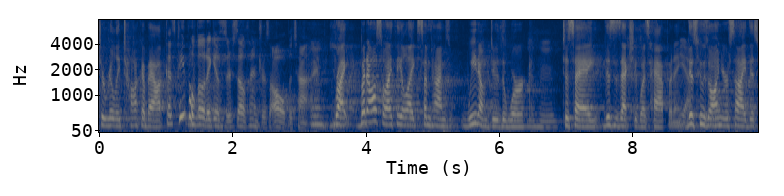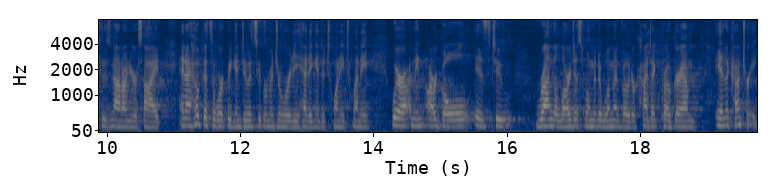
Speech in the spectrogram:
to really talk about Because people vote against their self interest all the time. Right, but also I feel like sometimes we don't do the work mm-hmm. to say this is actually what's happening. Yeah. This who's on your side, this who's not on your side. And I hope that's the work we can do at Supermajority heading into 2020, where I mean our goal is to run the largest woman-to-woman voter contact program in the country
